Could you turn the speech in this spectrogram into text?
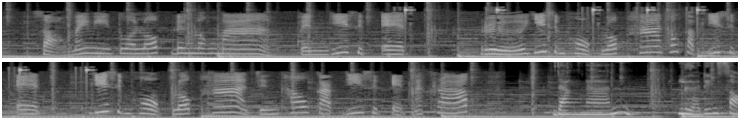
2 ไม่มีตัวลบดึงลงมา เป็น 21 หรือ 26 ลบ 5 เท่ากับ 21 26 ลบ 5 จึงเท่ากับ 21 นะครับ ดังนั้น เหลือดินสอ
